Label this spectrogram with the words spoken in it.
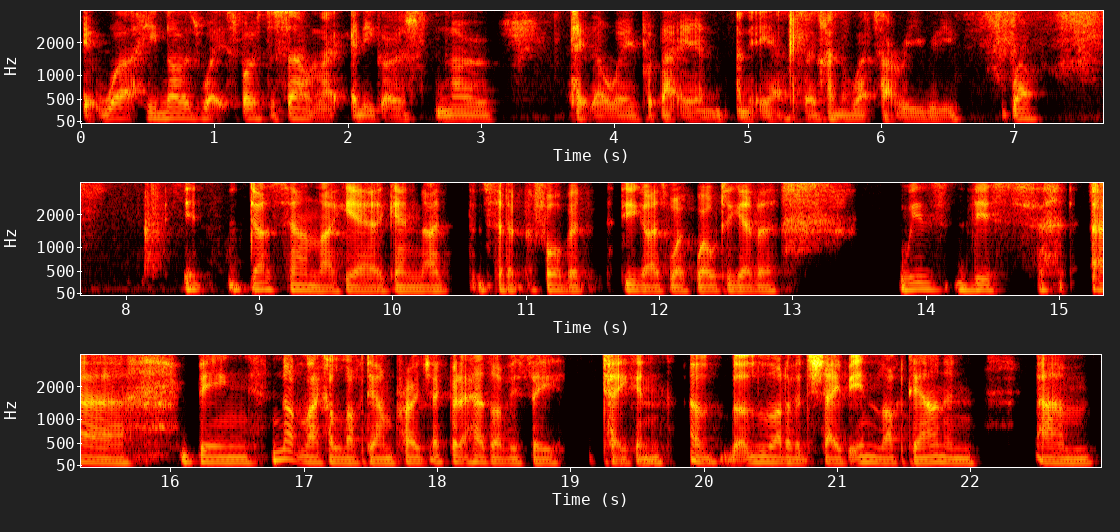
it work. He knows what it's supposed to sound like, and he goes, "No, take that away, put that in," and yeah, so it kind of worked out really, really well. It does sound like, yeah, again, I said it before, but you guys work well together. With this uh, being not like a lockdown project, but it has obviously taken a, a lot of its shape in lockdown. And um,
